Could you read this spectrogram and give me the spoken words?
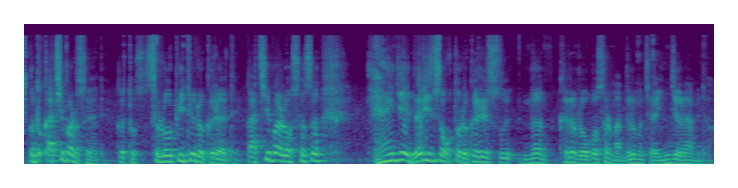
그것도 까치발로 써야 돼. 그것도 슬로우 비디오로 그려야 돼. 까치발로 써서 굉장히 느린 속도로 그릴 수 있는 그런 로봇을 만들면 제가 인정을 합니다.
